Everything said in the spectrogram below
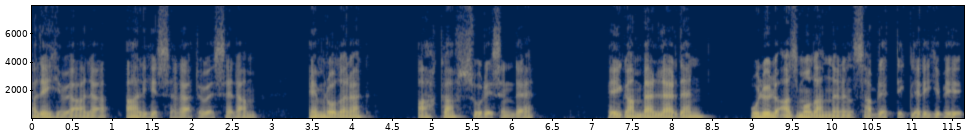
aleyhi ve ala alihi salatu ve selam emr olarak Ahkaf suresinde peygamberlerden ulul azm olanların sabrettikleri gibi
